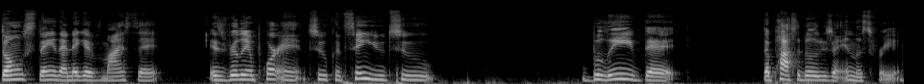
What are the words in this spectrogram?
don't stay in that negative mindset. It's really important to continue to believe that the possibilities are endless for you,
